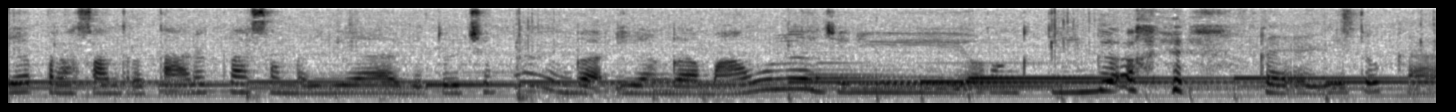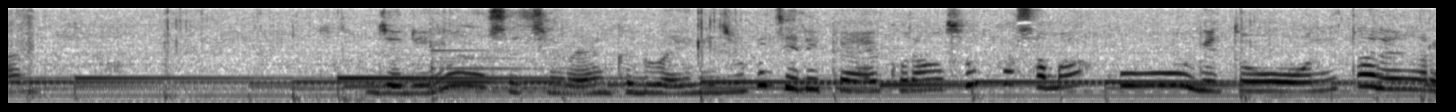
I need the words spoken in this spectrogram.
dia perasaan tertarik lah sama dia gitu. Cuma nggak ya nggak mau lah jadi orang ketiga. Kayak gitu kan. Jadinya si cewek yang kedua ini juga jadi kayak kurang suka sama aku gitu. Entah denger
